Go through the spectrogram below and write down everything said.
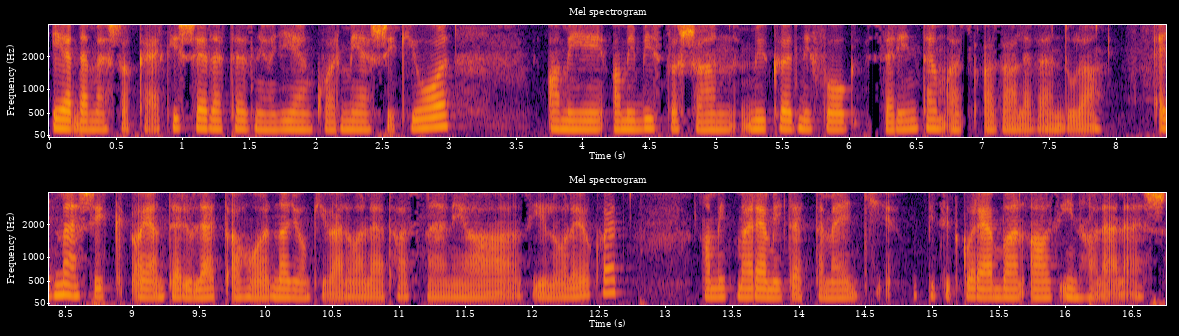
érdemes akár kísérletezni, hogy ilyenkor mi esik jól, ami, ami biztosan működni fog, szerintem az, az a levendula. Egy másik olyan terület, ahol nagyon kiválóan lehet használni az illóolajokat, amit már említettem egy picit korábban, az inhalálás.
